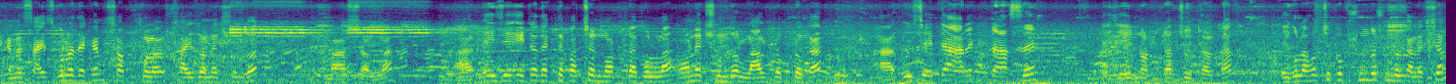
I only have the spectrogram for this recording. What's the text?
এখানে সাইজগুলো দেখেন সবগুলো সাইজ অনেক সুন্দর মাশাল্লাহ আর এই যে এটা দেখতে পাচ্ছেন, নটটা গোল্লা, অনেক সুন্দর লাল টকটকা। আর ওই সাইডে আরেকটা আছে, এই যে এই নটটা চুইঠালটা এগুলো হচ্ছে খুব সুন্দর সুন্দর কালেকশন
